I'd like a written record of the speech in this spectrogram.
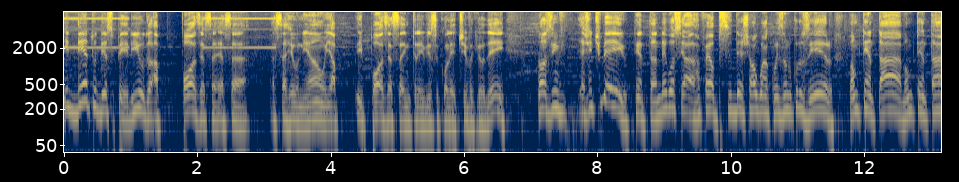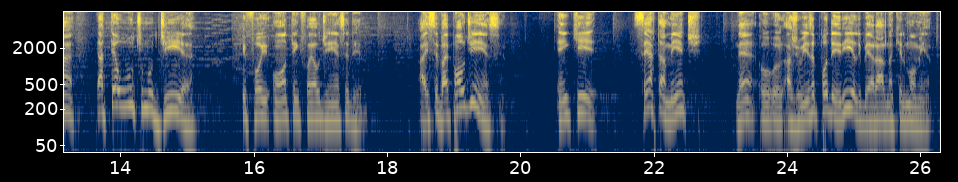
E dentro desse período, após essa essa essa reunião e, a, e após essa entrevista coletiva que eu dei, nós a gente veio tentando negociar. Rafael, preciso deixar alguma coisa no Cruzeiro. Vamos tentar, vamos tentar até o último dia, que foi ontem que foi a audiência dele. Aí você vai para uma audiência em que certamente, né, o, a juíza poderia liberá-lo naquele momento.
